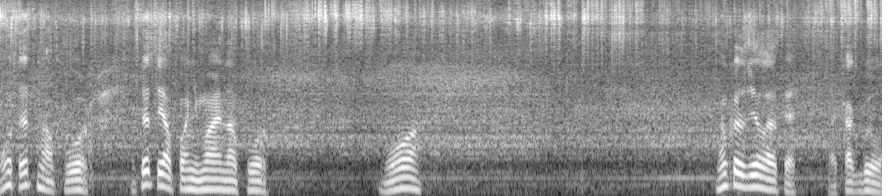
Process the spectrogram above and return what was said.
Вот это напор. Вот это я понимаю напор. Во. Ну-ка сделай опять. Так как было.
